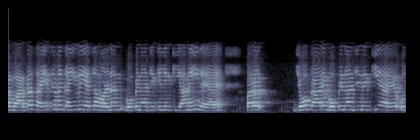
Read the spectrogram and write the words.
अब वार्ता साहित्य में कहीं भी ऐसा वर्णन गोपीनाथ जी के लिए किया नहीं गया है, पर जो कार्य गोपीनाथ जी ने किया है, उस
